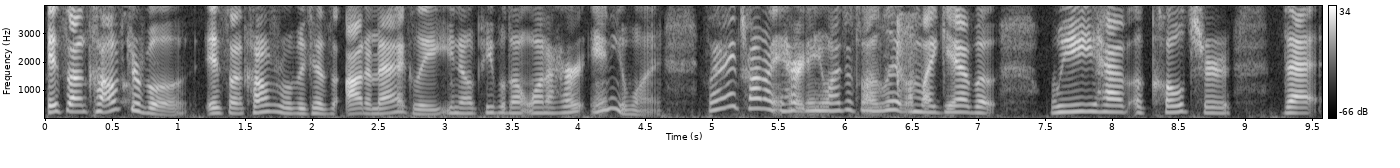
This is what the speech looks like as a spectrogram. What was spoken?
it's uncomfortable. It's uncomfortable because automatically, you know, people don't want to hurt anyone. It's like, I ain't trying to hurt anyone. I just want to live. I'm like, yeah, but we have a culture that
